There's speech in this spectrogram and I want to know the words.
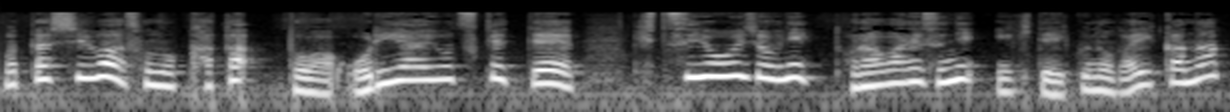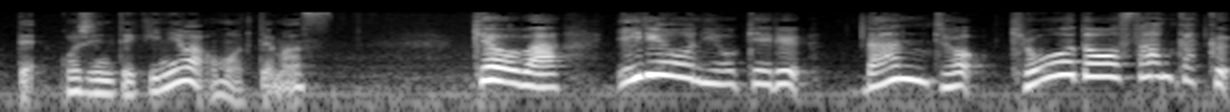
私はその型とは折り合いをつけて必要以上にとらわれずに生きていくのがいいかなって個人的には思ってます。今日は医療における男女共同参画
